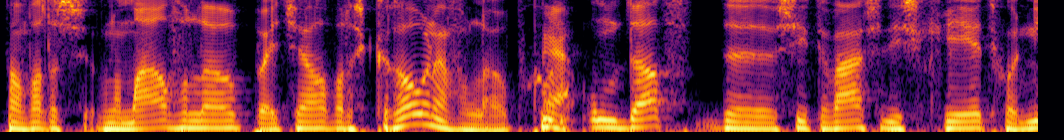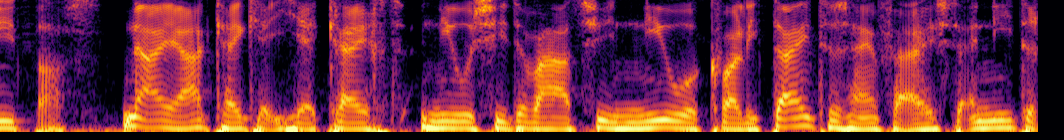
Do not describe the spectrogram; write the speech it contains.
Van wat is normaal verloop, weet je wel, wat is corona-verloop? Gewoon Ja. Omdat de situatie die is gecreëerd gewoon niet past. Nou ja, kijk, je- je krijgt een nieuwe situatie, nieuwe kwaliteiten zijn vereist. En niet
